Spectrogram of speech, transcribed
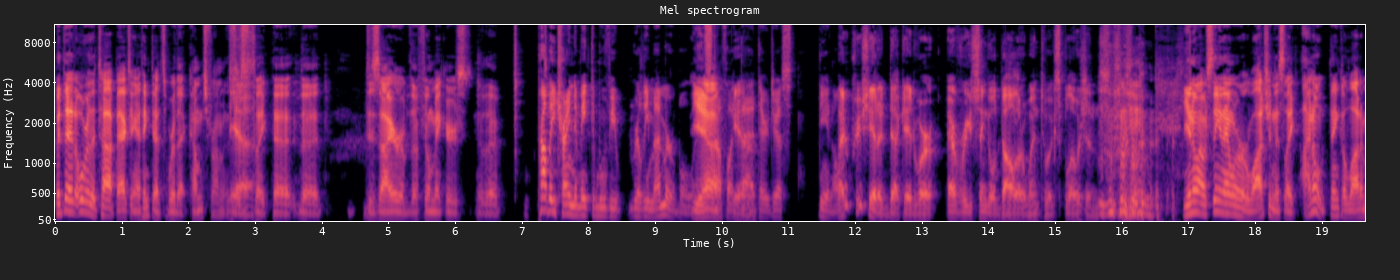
But that over the top acting, I think that's where that comes from. It's Yeah. just like the the desire of the filmmakers, the Probably trying to make the movie really memorable and Yeah, stuff like yeah. that. They're just, you know. I appreciate a decade where every single dollar went to explosions. You know, I was thinking that when we were watching this, like, I don't think a lot of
